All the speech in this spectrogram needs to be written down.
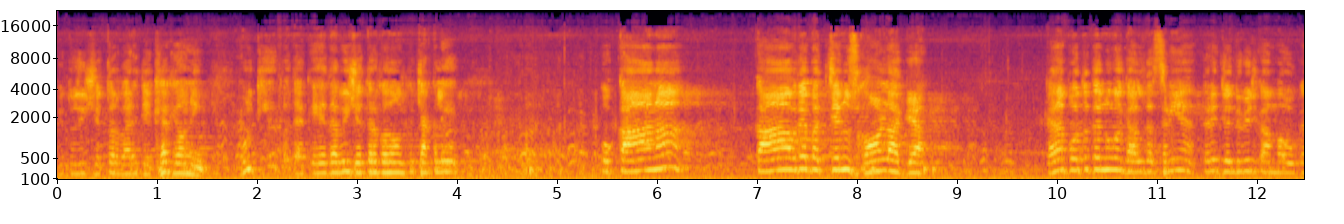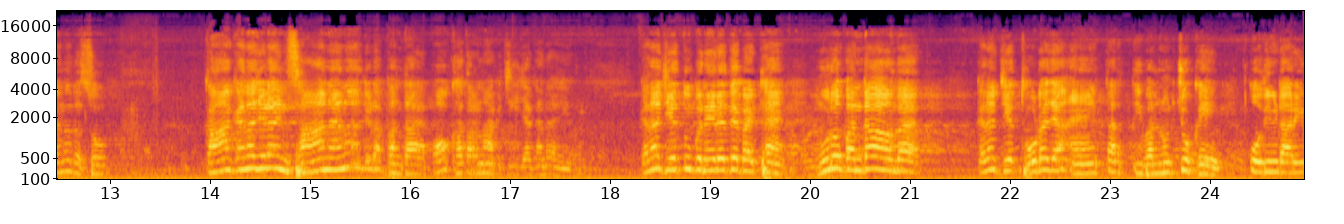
ਵੀ ਤੁਸੀਂ ਛਿੱਤਰ ਬਾਰੇ ਦੇਖਿਆ ਕਿਉਂ ਨਹੀਂ? ਹੁਣ ਕੀ ਪਤਾ ਕਿ ਦਾ ਵੀ ਛਿੱਤਰ ਕਦੋਂ ਚੱਕ ਲੇ ਉਹ ਕਾਂ ਨਾ, ਕਾਂ ਆਪਦੇ ਬੱਚੇ ਨੂੰ ਸਿਖਾਉਣ ਲੱਗ ਗਿਆ। ਕਹਿੰਦਾ, ਪੁੱਤ ਤੈਨੂੰ ਮੈਂ ਗੱਲ ਦੱਸਣੀ ਹੈ, ਤੇਰੀ ਜ਼ਿੰਦਗੀ 'ਚ ਕੰਮ ਆਊ, ਕਹਿੰਦਾ, ਦੱਸੋ। ਕਾਂ ਕਹਿੰਦਾ ਜਿਹੜਾ ਇਨਸਾਨ ਹੈ ਨਾ, ਜਿਹੜਾ ਬੰਦਾ ਹੈ, ਬਹੁਤ ਖਤਰਨਾਕ ਚੀਜ਼ ਹੈ ਕਹਿੰਦਾ ਇਹ। ਕਹਿੰਦਾ ਜੇ ਤੂੰ ਬਨੇਰੇ ਤੇ ਬੈਠਾ ਹੈ, ਮੂਹਰੋਂ ਬੰਦਾ ਆਉਂਦਾ ਕਹਿੰਦਾ ਜੇ ਥੋੜਾ ਜਿਹਾ ਐ ਧਰਤੀ ਵੱਲ ਨੂੰ ਝੁਕੇ, ਉਹਦੀ ਡਾਰੀ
